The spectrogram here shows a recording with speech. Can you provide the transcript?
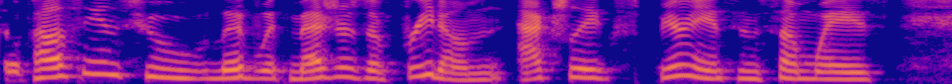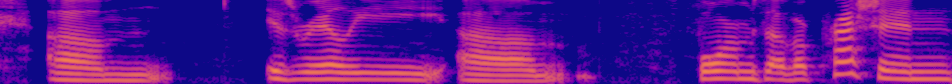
So, Palestinians who live with measures of freedom actually experience, in some ways, um, Israeli um, forms of oppression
